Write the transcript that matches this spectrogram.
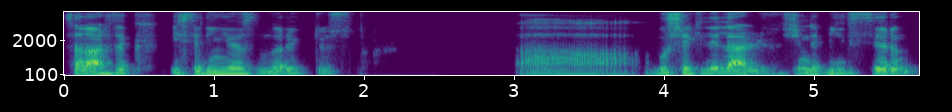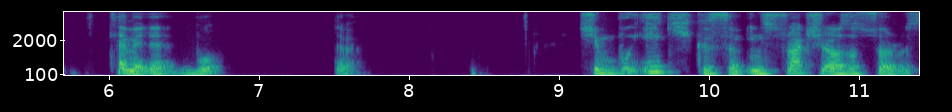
sen artık istediğin yazılımları yüklüyorsun. Aa, bu şekilde ilerliyor. Şimdi bilgisayarın temeli bu. Değil mi? Şimdi bu ilk kısım Infrastructure as a Service.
